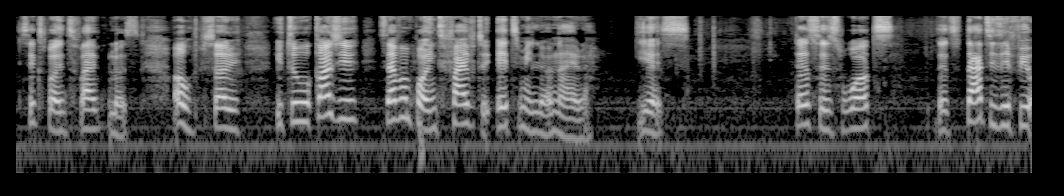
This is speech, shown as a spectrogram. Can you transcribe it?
6.5 plus oh sorry it will cost you 7.5 to 8 million naira yes this is what that, that is if you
